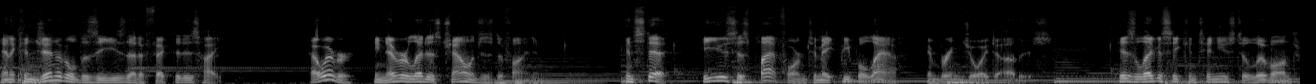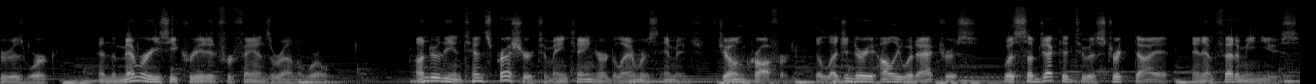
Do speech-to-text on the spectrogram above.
and a congenital disease that affected his height. However, he never let his challenges define him. Instead, he used his platform to make people laugh and bring joy to others. His legacy continues to live on through his work and the memories he created for fans around the world. Under the intense pressure to maintain her glamorous image, Joan Crawford, the legendary Hollywood actress, was subjected to a strict diet and amphetamine use.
